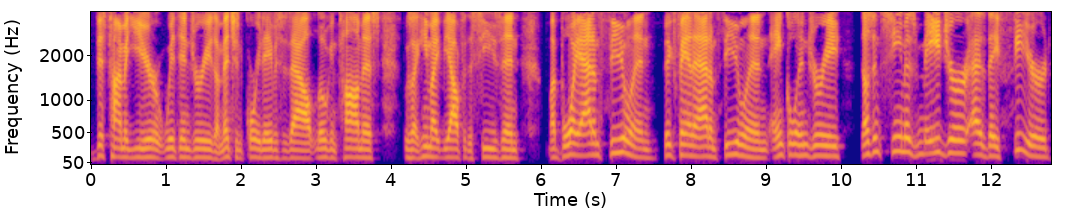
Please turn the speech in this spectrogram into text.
this time of year with injuries. I mentioned Corey Davis is out. Logan Thomas looks like he might be out for the season. My boy Adam Thielen, big fan of Adam Thielen, ankle injury doesn't seem as major as they feared,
